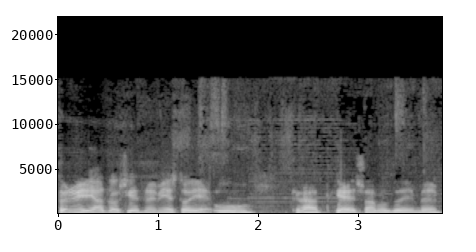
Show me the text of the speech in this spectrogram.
Prvý riadok, 7. miesto je U. krátke, samozrejme.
